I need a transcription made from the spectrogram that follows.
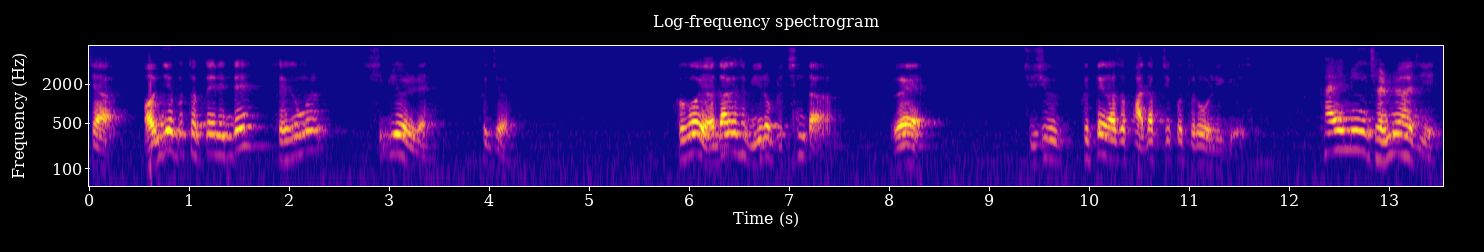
자, 언제부터 때린데? 세금을 12월 내. 그죠? 그거 여당에서 밀어 붙인다. 왜? 주식을 그때 가서 바닥 찍고 들어 올리기 위해서. 타이밍이 절묘하지.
